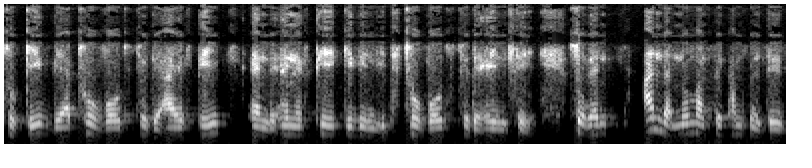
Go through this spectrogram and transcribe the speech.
to give their two votes to the IFP and the NFP giving its two votes to the ANC. So then, under normal circumstances,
